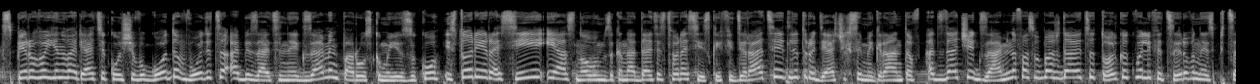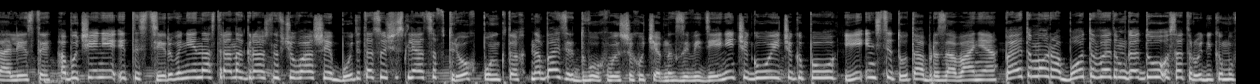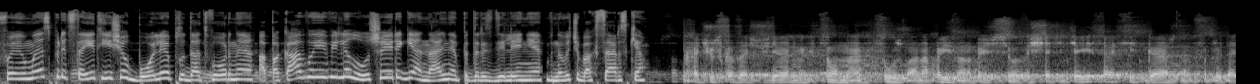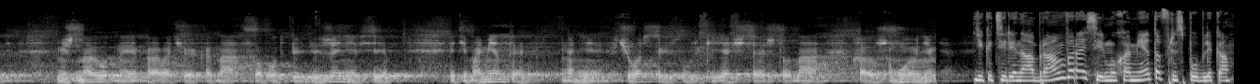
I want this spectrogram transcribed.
С 1 января текущего года вводится обязательный экзамен по русскому языку, истории России и основам законодательства Российской Федерации для трудящихся мигрантов. От сдачи экзаменов освобождаются только квалифицированные специалисты. Обучение и тестирование иностранных граждан в Чувашии будет осуществляться в трех пунктах на базе двух высших учебных заведений ЧГУ и ЧГПУ и Института образования. Поэтому работа в этом году сотрудникам УФМС предстоит еще более плодотворная, а пока выявили лучшие региональные подразделения управления в Новочебоксарске. Хочу сказать, что Федеральная миграционная служба, она признана прежде всего защищать интересы российских граждан, соблюдать международные права человека на свободу передвижения. Все эти моменты, они в Чувашской республике, я считаю, что на хорошем уровне. Екатерина Абрамова, Расиль Мухаметов, Республика.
